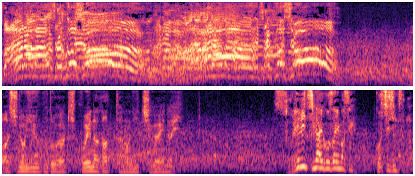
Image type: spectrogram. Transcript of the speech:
バラバを釈放しろ！バラバを釈放しろ！わしの言うことが聞こえなかったのに違いない。それに違いございません。ご主人様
